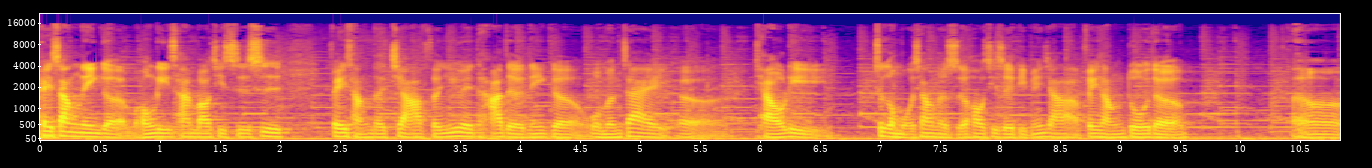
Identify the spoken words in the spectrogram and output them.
配上那个红梨餐包，其实是。非常的加分，因为它的那个我们在呃调理这个抹香的时候，其实里面加了非常多的呃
